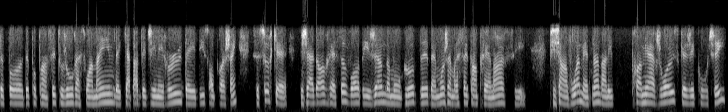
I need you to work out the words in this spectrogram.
de pas de pas penser toujours à soi-même, d'être capable d'être généreux, d'aider son prochain. C'est sûr que j'adorerais ça voir des jeunes de mon groupe dire ben moi j'aimerais ça être entraîneur, c'est puis j'en vois maintenant dans les premières joueuses que j'ai coachées,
